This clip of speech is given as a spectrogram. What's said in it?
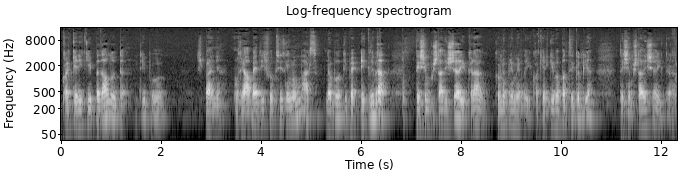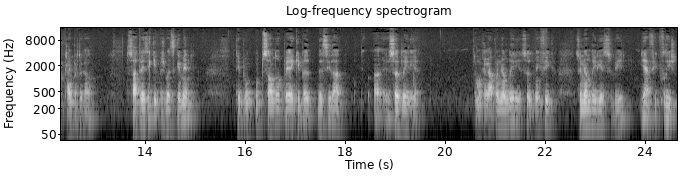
Qualquer equipa dá luta. Tipo. Espanha. O Real Betis foi preciso ganhar um Barça. Na boa, tipo, é equilibrado. Tens sempre o estádio cheio, caralho. Como na Premier League. Qualquer equipa pode ser campeã. Tens sempre o estádio cheio, caralho. Cá em Portugal. Só há três equipas, basicamente. Tipo, o pessoal não apoia a equipa da cidade. Ah, eu sou de Leiria. Estou-me a cagar para a União de Leiria, sou de Benfica. Se a União de Leiria subir, já, yeah, fico feliz.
